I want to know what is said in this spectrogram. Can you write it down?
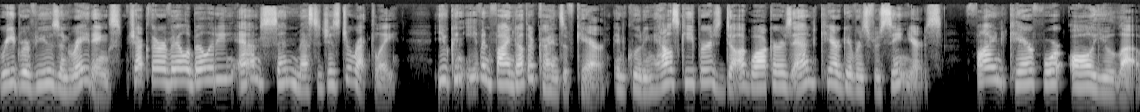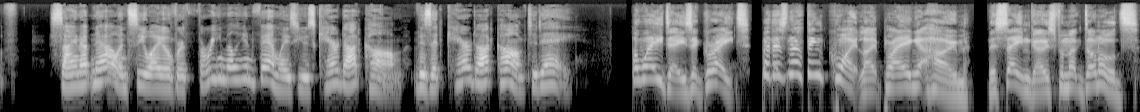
read reviews and ratings, check their availability, and send messages directly. You can even find other kinds of care, including housekeepers, dog walkers, and caregivers for seniors. Find care for all you love. Sign up now and see why over 3 million families use Care.com. Visit Care.com today. Away days are great, but there's nothing quite like playing at home. The same goes for McDonald's.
